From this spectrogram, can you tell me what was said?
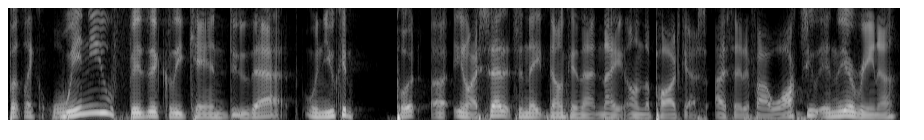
But like when you physically can do that, when you can put, uh, you know, I said it to Nate Duncan that night on the podcast. I said, if I walked you in the arena,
